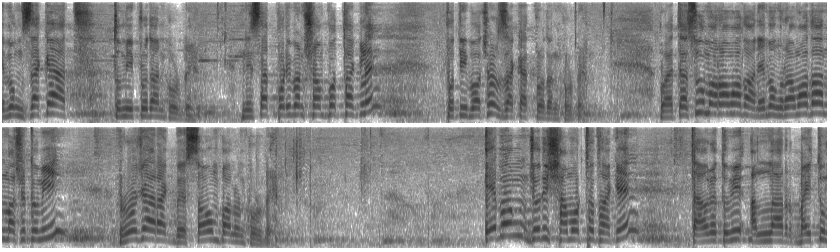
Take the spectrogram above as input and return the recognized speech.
এবং জাকাত তুমি প্রদান করবে। নিসাব পরিমাণ সম্পদ থাকলে প্রতি বছর জাকাত প্রদান করবে। ওয়াতাসুম রমাদান, এবং রমাদান মাসে তুমি রোজা রাখবে সওম পালন করবে। এবং যদি সামর্থ্য থাকে, তাহলে তুমি আল্লাহর বাইতুল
